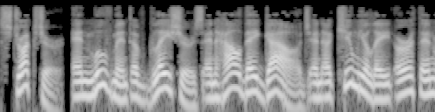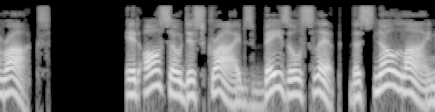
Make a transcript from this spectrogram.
structure, and movement of glaciers and how they gouge and accumulate earth and rocks. It also describes basal slip, the snow line,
